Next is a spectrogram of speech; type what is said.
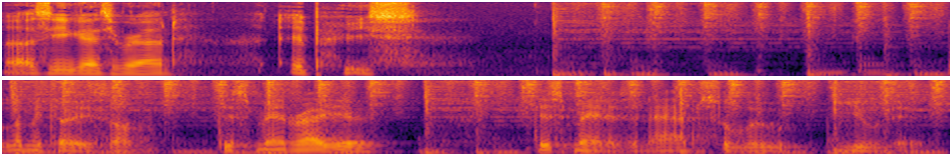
I'll see you guys around. Hey, peace. Let me tell you something. This man right here, this man is an absolute unit.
